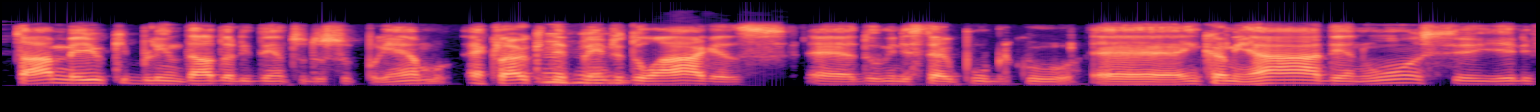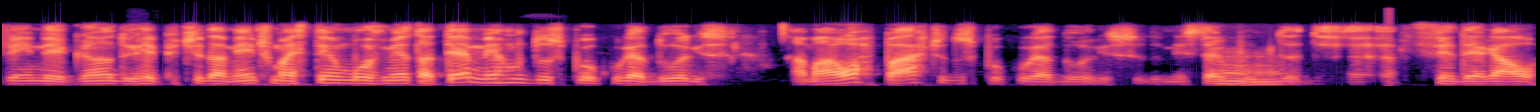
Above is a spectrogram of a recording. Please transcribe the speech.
está meio que blindado ali dentro do Supremo. É claro que uhum. depende do Arias, é, do Ministério Público, é, encaminhar a denúncia e ele vem negando repetidamente, mas tem um movimento até mesmo dos procuradores. A maior parte dos procuradores do Ministério uhum. Público Federal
